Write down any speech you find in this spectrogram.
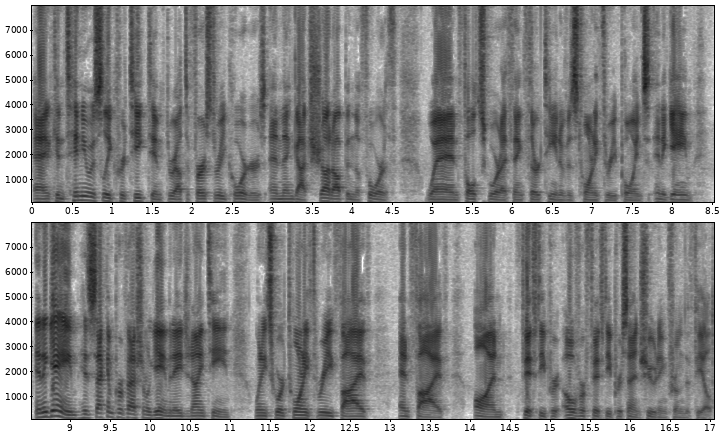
and continuously critiqued him throughout the first three quarters and then got shut up in the fourth when Fultz scored I think 13 of his 23 points in a game in a game his second professional game at age 19 when he scored 23 5 and 5 on 50 per, over 50% shooting from the field.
